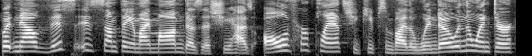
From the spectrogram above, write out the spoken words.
But now this is something, and my mom does this. She has all of her plants. She keeps them by the window in the winter.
